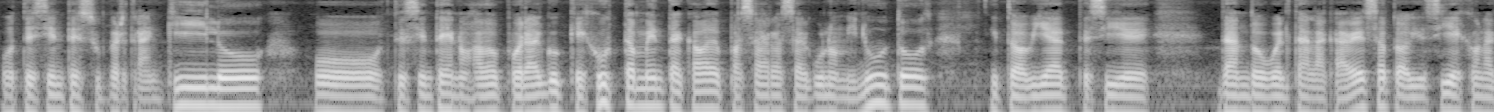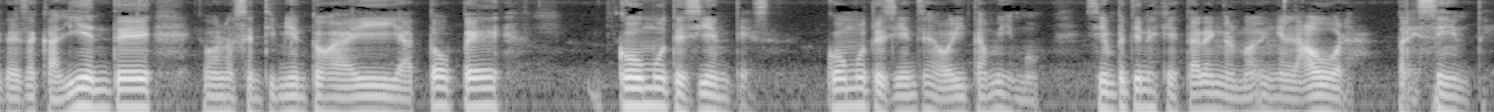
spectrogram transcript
o te sientes súper tranquilo o te sientes enojado por algo que justamente acaba de pasar hace algunos minutos y todavía te sigue dando vueltas a la cabeza, todavía sigues con la cabeza caliente, con los sentimientos ahí a tope. ¿Cómo te sientes? ¿Cómo te sientes ahorita mismo? Siempre tienes que estar en el, en el ahora, presente.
